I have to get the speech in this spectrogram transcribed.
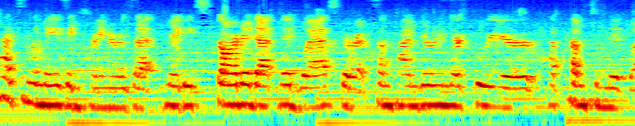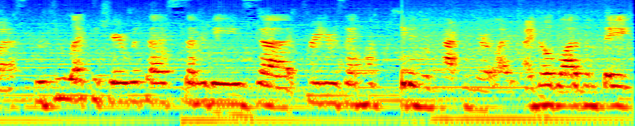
You've had some amazing trainers that maybe started at Midwest or at some time during their career have come to Midwest. Would you like to share with us some of these uh, trainers that have made an impact in their life? I know a lot of them say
